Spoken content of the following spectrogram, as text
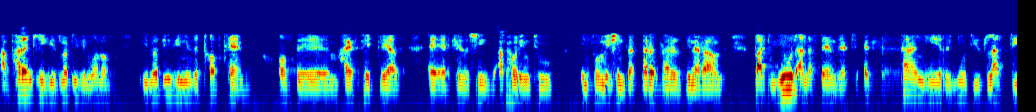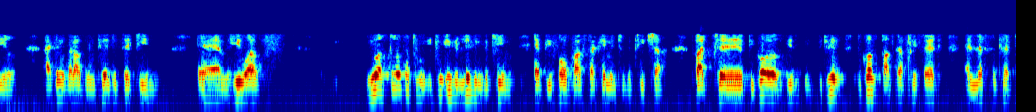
apparently he's not even one of, he's not even in the top 10 of the um, highest paid players uh, at Kaizer Chiefs, according to information that, that, that has been around. But you will understand that at the time he renewed his last deal, I think that was in 2013. Um, he was he was closer to, to even leaving the team uh, before Baxter came into the picture. But uh, because between because Baxter preferred a left-footed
